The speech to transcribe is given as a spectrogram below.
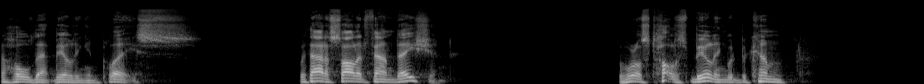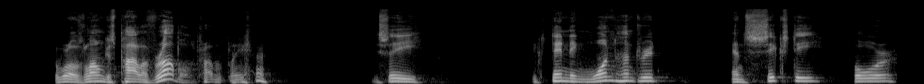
to hold that building in place. Without a solid foundation, the world's tallest building would become the world's longest pile of rubble, probably. you see, extending 164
